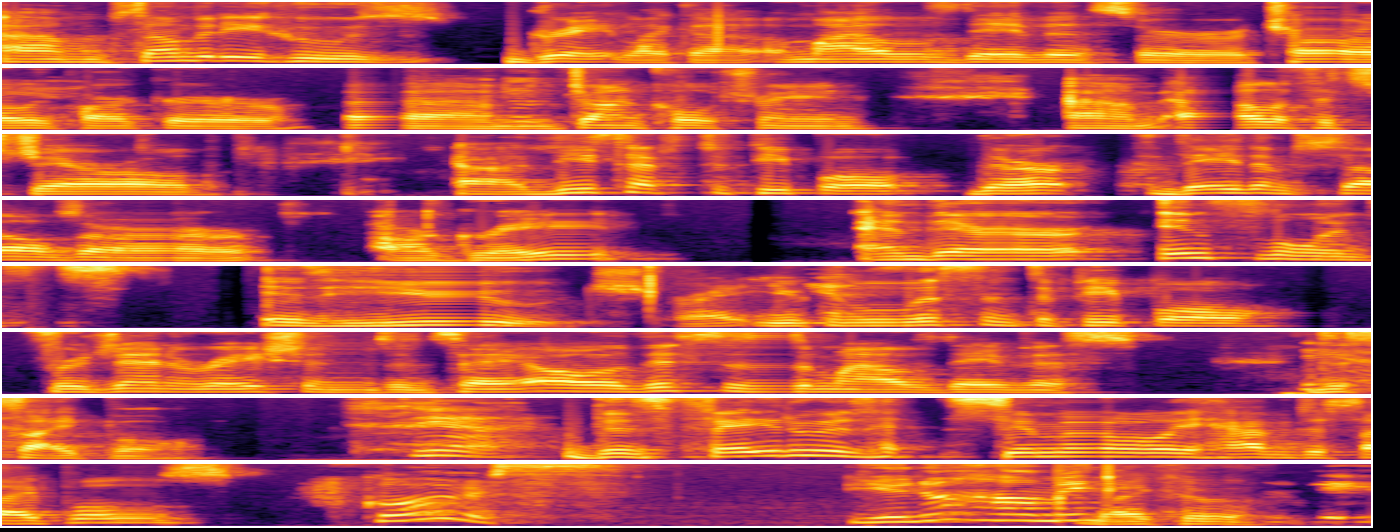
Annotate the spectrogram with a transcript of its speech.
um, somebody who's great, like a, a, Miles Davis or Charlie Parker, um, John Coltrane, um, Ella Fitzgerald, uh, these types of people, they're, they themselves are are great, and their influence is huge, right? You can Yes. listen to people for generations and say, "Oh, this is the Miles Davis disciple." Yeah, Does Fairuz similarly have disciples? of course. You know how many Like who? they,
